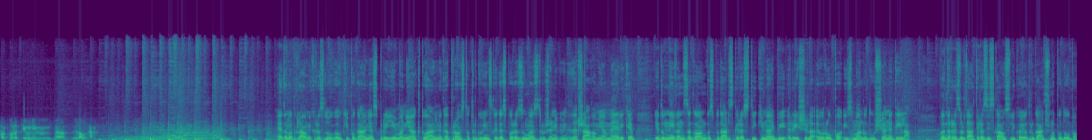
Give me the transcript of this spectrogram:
korporativnim uh, lovkam. Eden od glavnih razlogov, ki poganja sprejemanje aktualnega prostotrgovinskega sporazuma z Združenimi državami Amerike, je domneven zagon gospodarske rasti, ki naj bi rešila Evropo iz malodušja nedela. Vendar rezultati raziskav slikajo drugačno podobo.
